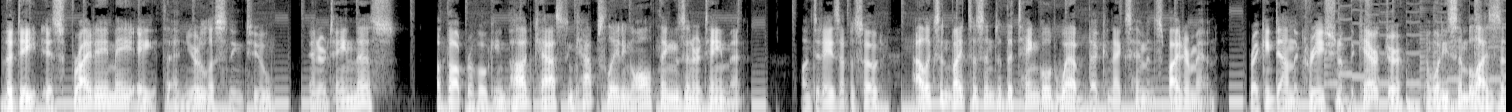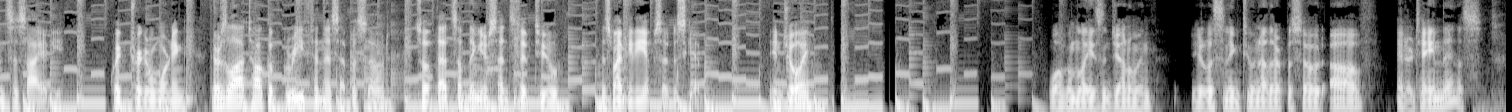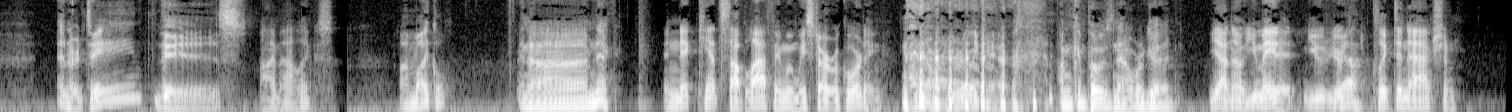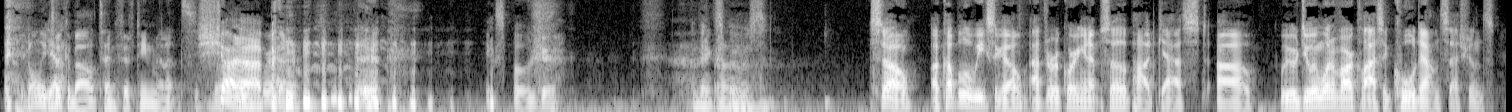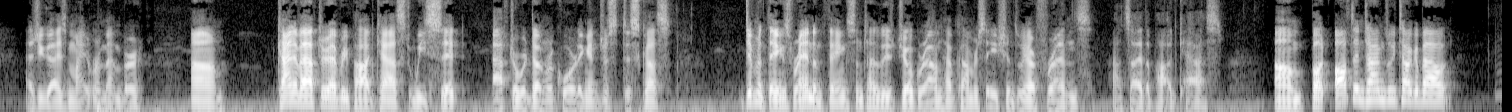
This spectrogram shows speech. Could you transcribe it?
The date is Friday, May 8th, and you're listening to Entertain This, a thought provoking podcast encapsulating all things entertainment. On today's episode, Alex invites us into the tangled web that connects him and Spider Man, breaking down the creation of the character and what he symbolizes in society. Quick trigger warning there's a lot of talk of grief in this episode, so if that's something you're sensitive to, this might be the episode to skip. Enjoy! Welcome, ladies and gentlemen. You're listening to another episode of Entertain This. Entertain this. I'm Alex. I'm Michael. And I'm Nick. And Nick can't stop laughing when we start recording. No, he really can't. I'm composed now. We're good. Yeah, no, you made it. You you're Yeah. clicked into action. It only Yeah. took about 10, 15 minutes. Shut we're- up. We're. Exposure. I've been exposed. So, a couple of weeks ago, after recording an episode of the podcast, uh, we were doing one of our classic cool down sessions, as you guys might remember. Um, kind of after every podcast, we sit after we're done recording and just discuss different things, random things. Sometimes we just joke around, have conversations. We are friends outside the podcast. Um, but oftentimes we talk about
